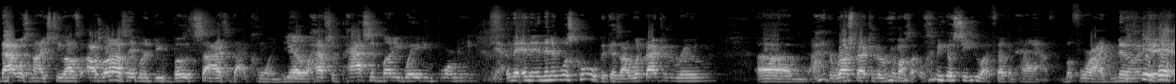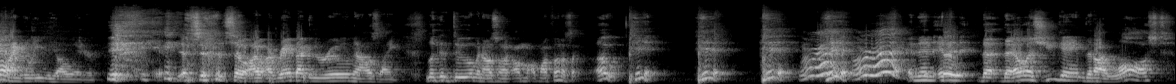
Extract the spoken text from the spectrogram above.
that was nice too. I was, I was glad I was able to do both sides of that coin. You know, have some passive money waiting for me, Yeah. and, then, and then it was cool because I went back to the room. Um, I had to rush back to the room. I was like, let me go see who I fucking have before I know it. if I can delete y'all later. so so I, I ran back to the room and I was like looking through them and I was like on, my- on my phone. I was like, oh, hit, hit, hit, all right, hit. all right. And then, and then the, the LSU game that I lost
